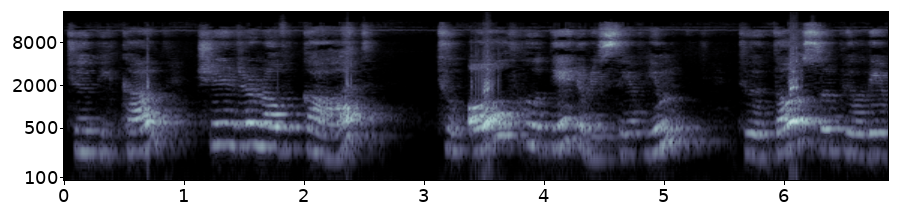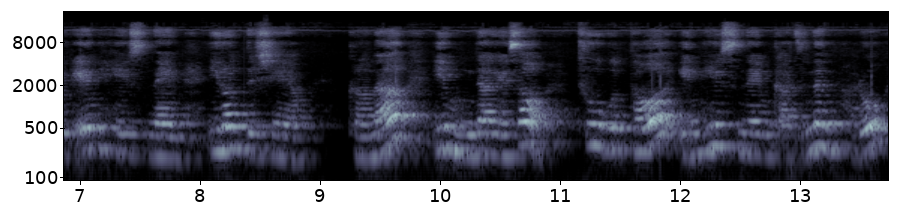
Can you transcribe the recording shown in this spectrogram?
to become children of God to all who did receive him, to those who believed in his name. 이런 뜻이에요. 그러나 이 문장에서 to부터 in his name까지는 바로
